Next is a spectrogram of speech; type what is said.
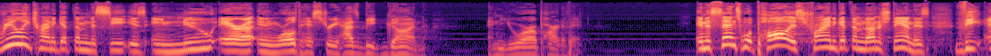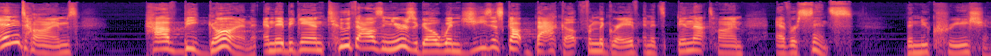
really trying to get them to see is a new era in world history has begun, and you are a part of it. In a sense, what Paul is trying to get them to understand is the end times have begun, and they began 2,000 years ago when Jesus got back up from the grave, and it's been that time ever since the new creation.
